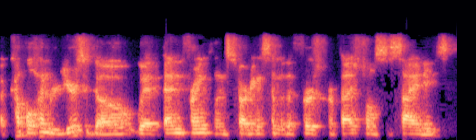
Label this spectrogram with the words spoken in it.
a couple hundred years ago with Ben Franklin starting some of the first professional societies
